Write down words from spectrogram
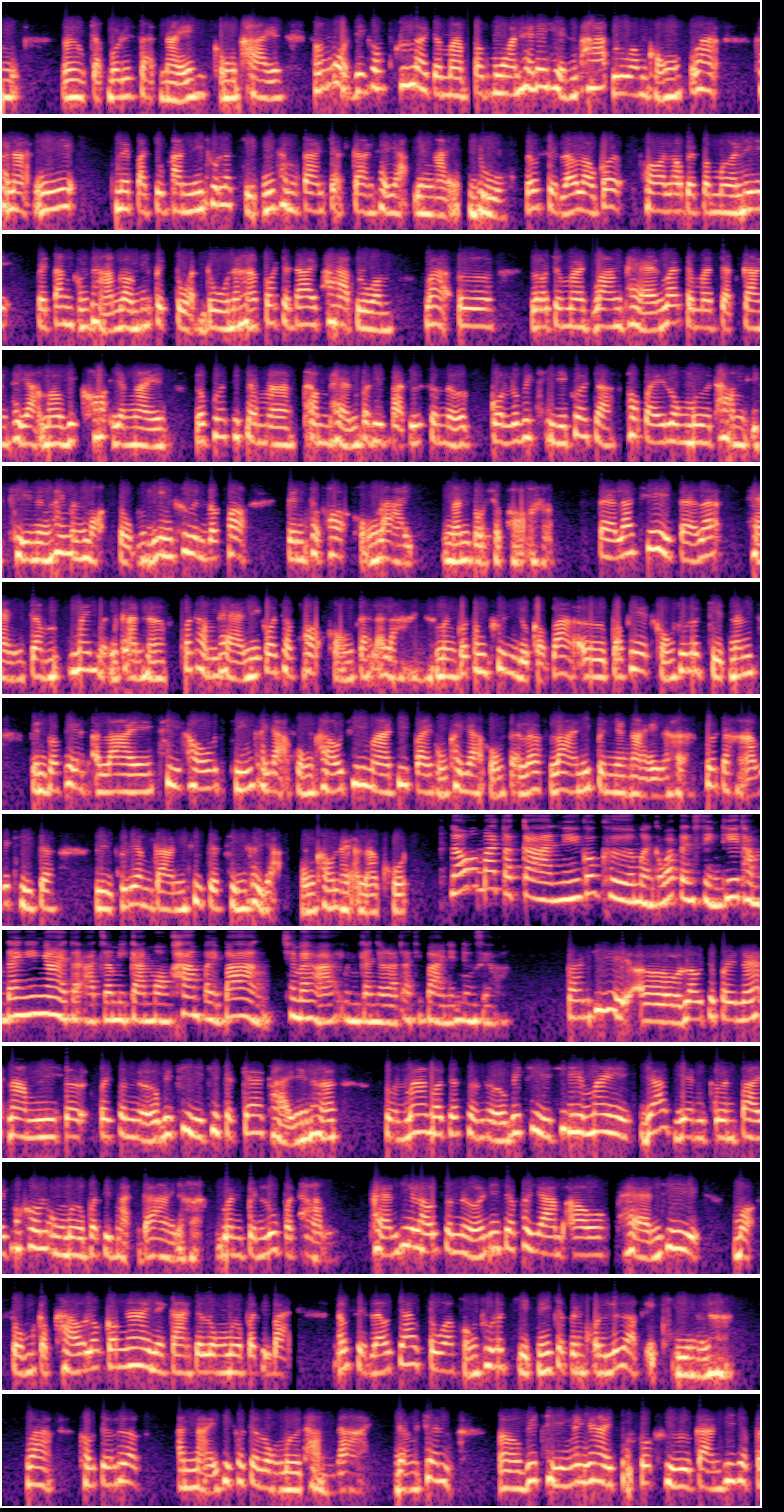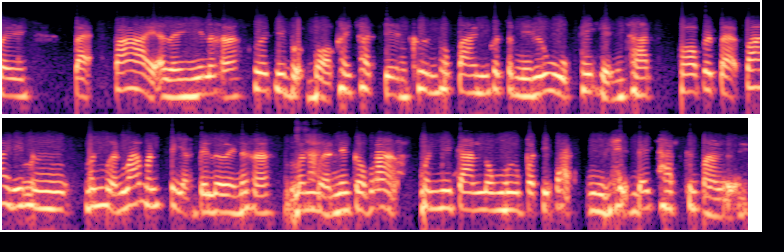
จากบริษัทไหนของใครทั้งหมดนี้ก็เพื่อจะมาประมวลให้ได้เห็นภาพรวมของว่าขณะนี้ในปัจจุบันนี้ธุรกิจนี้ทำการจัดการขยะยังไงอยู่ แล้วเสร็จแล้วเราก็พอเราไปประเมินนี่ไปตั้งคำถามเรานี้ไปตรวจดูนะคะ ก็จะได้ภาพรวมว่า เออ เราจะมาวางแผนว่าจะมาจัดการขยะมาวิเคราะห์ยังไง แล้วเพื่อที่จะมาทำแผนปฏิบัติหรือเสนอกลวิธีเพื่อจะเข้าไปลงมือทำอีกทีหนึ่งให้มันเหมาะสมยิ่งขึ้น แล้วก็เป็นเฉพาะของรายนั้นโดยเฉพาะค่ะแต่ละที่แต่ละแห่งจะไม่เหมือนกันฮะเพราะทำแผนนี้ก็เฉพาะของแต่ละราย มันก็ต้องขึ้นอยู่กับว่าเออประเภทของธุรกิจนั้น เป็นประเภทอะไรที่เขาทิ้งขยะของเขาที่มาที่ไปของขยะของแต่ละรายนี้เป็นยังไงนะคะเพื่อจะหาวิธีจะหลีกเลี่ยงการที่จะทิ้งขยะของเขาในอนาคตแล้วมาตรการนี้ก็คือเหมือนกับว่าเป็นสิ่งที่ทำได้ง่าย ๆ แต่อาจจะมีการมองข้ามไปบ้าง ใช่ไหมคะ คุณกัญญรัตน์อธิบายนิดนึงสิคะการที่เเราจะไปแนะนำนี่จะไปเสนอวิธีที่จะแก้ไขนี่นะคะ ส่วนมากเราจะเสนอวิธีที่ไม่ยากเย็นเกินไป เพราะเขาลงมือปฏิบัติได้นะคะ มันเป็นรูปธรรม แผนที่เราเสนอนี่จะพยายามเอาแผนที่เหมาะสมกับเขาแล้วก็ง่ายในการจะลงมือปฏิบัติ แล้วเสร็จแล้วเจ้าตัวของธุรกิจนี้จะเป็นคนเลือกอีกทีนึงค่ะว่าเขาจะเลือกอันไหนที่เขาจะลงมือทำได้ อย่างเช่นวิธีง่าย ๆ สุดก็คือการที่จะไป ป้ายอะไรอย่างนี้นะคะ เพื่อที่บอกให้ชัดเจนขึ้นเพราะป้ายนี้ก็จะมีรูปให้เห็นชัด พอไปแปะป้ายนี้มันมันเหมือนว่ามันเปลี่ยนไปเลยนะคะ มันเหมือนกับว่ามันมีการลงมือปฏิบัติเห็นได้ชัดขึ้นมาเลย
